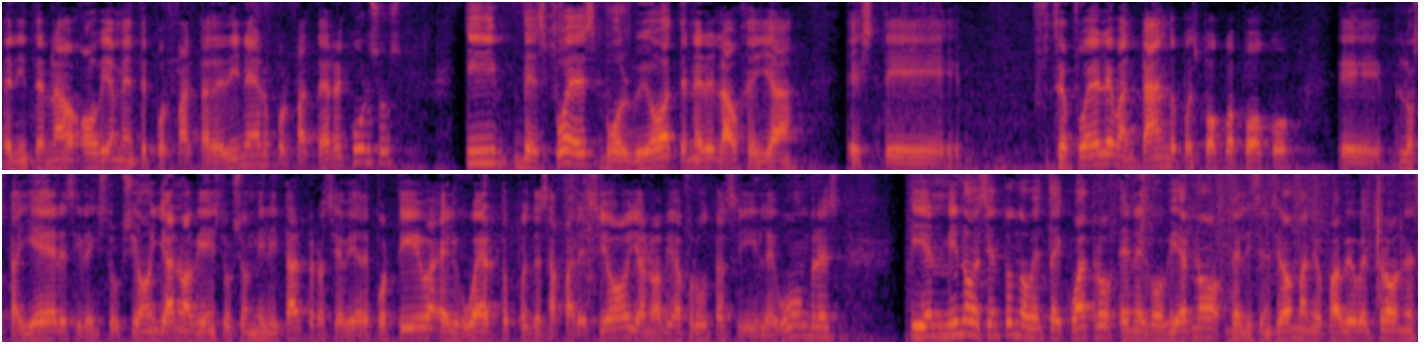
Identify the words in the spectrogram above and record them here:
el internado, obviamente por falta de dinero, por falta de recursos, y después volvió a tener el auge ya, este, se fue levantando pues poco a poco eh, los talleres y la instrucción, ya no había instrucción militar, pero sí había deportiva, el huerto pues desapareció, ya no había frutas y legumbres, y en 1994, en el gobierno del licenciado Manio Fabio Beltrones,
